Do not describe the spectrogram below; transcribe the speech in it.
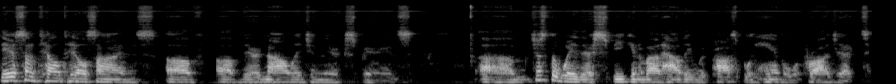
there's some telltale signs of of their knowledge and their experience. Um, just the way they're speaking about how they would possibly handle a project.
